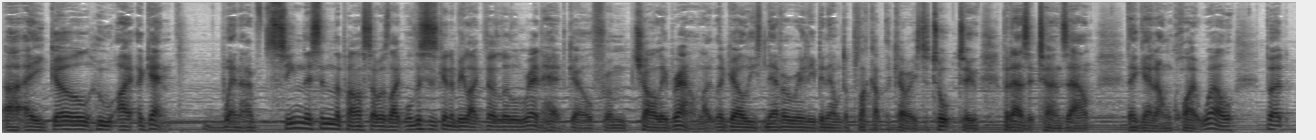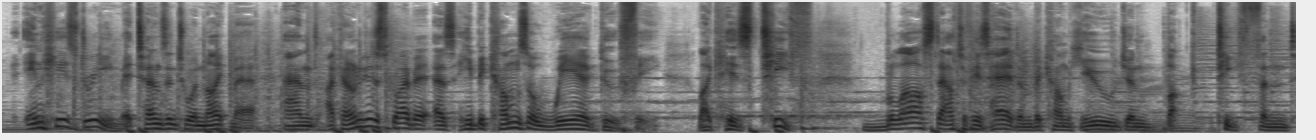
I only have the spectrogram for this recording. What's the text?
uh, a girl who I again. When I've seen this in the past, I was like, well, this is going to be like the little redhead girl from Charlie Brown, like the girl he's never really been able to pluck up the courage to talk to. But as it turns out, they get on quite well. But in his dream, it turns into a nightmare, and I can only describe it as he becomes a weird goofy. Like his teeth blast out of his head and become huge and buck teeth, and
